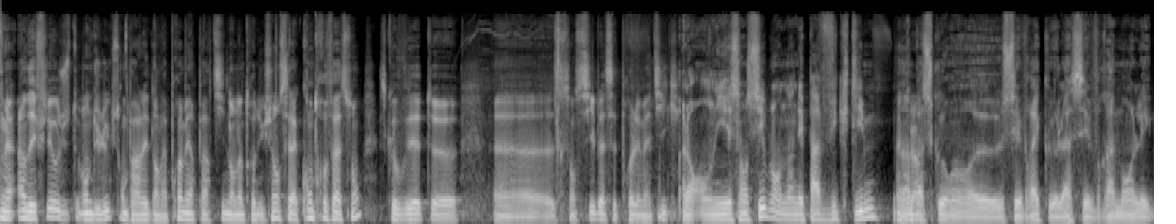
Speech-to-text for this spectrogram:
Un des fléaux justement du luxe, on parlait dans la première partie, dans l'introduction, c'est la contrefaçon. Est-ce que vous êtes sensible à cette problématique? Alors on y est sensible, on n'en est pas victime, hein, parce que c'est vrai que là c'est vraiment les,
